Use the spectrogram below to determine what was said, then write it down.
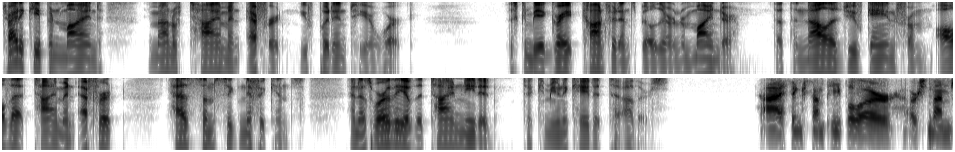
try to keep in mind the amount of time and effort you've put into your work. This can be a great confidence builder and reminder that the knowledge you've gained from all that time and effort has some significance and is worthy of the time needed to communicate it to others. I think some people are are sometimes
